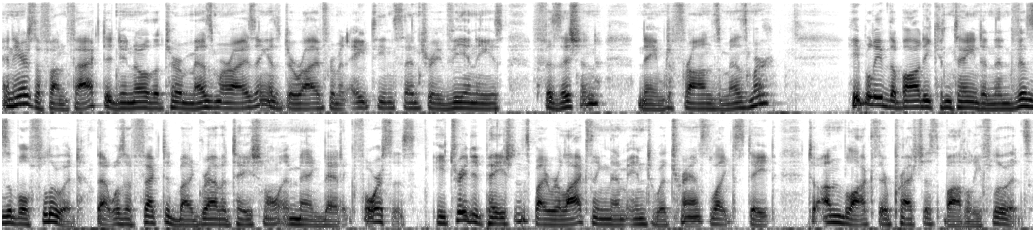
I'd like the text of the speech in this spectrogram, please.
And here's a fun fact. Did you know the term mesmerizing is derived from an 18th century Viennese physician named Franz Mesmer? He believed the body contained an invisible fluid that was affected by gravitational and magnetic forces. He treated patients by relaxing them into a trance-like state to unblock their precious bodily fluids.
